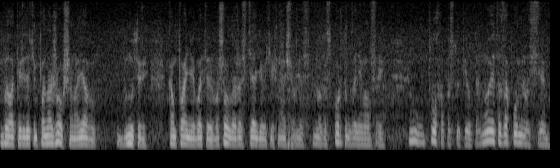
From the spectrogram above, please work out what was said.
было перед этим поножовщина, я внутрь компании в этой вошел и растягивать их начал. Я много спортом занимался и ну, плохо поступил-то. Но это запомнилось всем.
